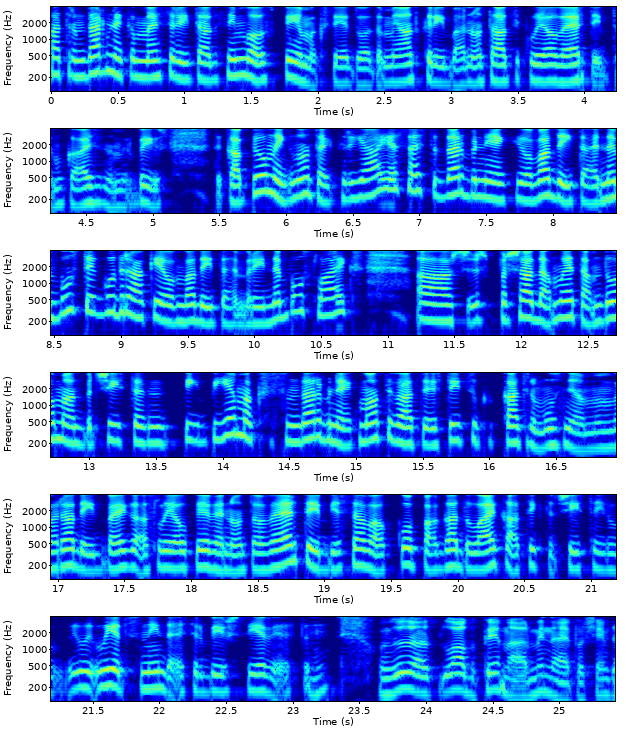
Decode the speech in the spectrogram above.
katram darbiniekam mēs arī tādu simbolisku piemaksu iedodam. Jā, atkarībā no tā, cik liela vērtība tam kaizinam ir bijusi. Tā kā pilnīgi noteikti ir jāiesaista darbinieki, jo vadītāji nebūs tie gudrākie, un vadītājiem arī nebūs laiks uh, š, par šādām lietām domāt, bet šīs piemaksas un darbinieku motivācijas ticu, ka katram uzņēmumam var radīt beigās lielu pievienoto vērtību, ja savā kopā gada laikā, cik šīs lietas un idejas ir bijušas ieviestas. Mm. Un tu tādu labu piemēru minēji par šīm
